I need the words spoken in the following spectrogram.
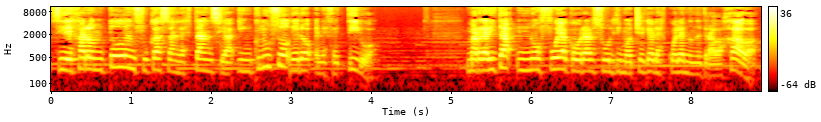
si dejaron todo en su casa en la estancia, incluso dinero en efectivo? Margarita no fue a cobrar su último cheque a la escuela en donde trabajaba.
